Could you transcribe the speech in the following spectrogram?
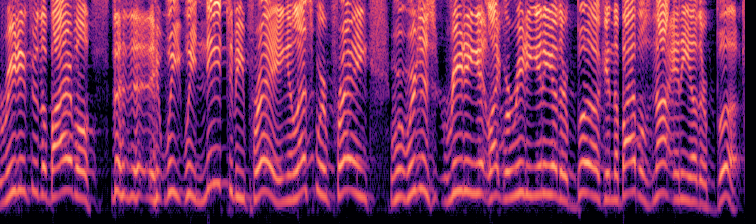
reading through the Bible, the, the, we we need to be praying. Unless we're praying, we're, we're just reading it like we're reading any other book, and the Bible's not any other book.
